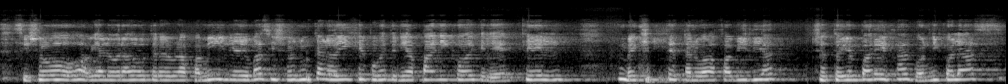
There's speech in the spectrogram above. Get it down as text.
si yo había logrado tener una familia y demás, y yo nunca lo dije porque tenía pánico de que, él me quite esta nueva familia. Yo estoy en pareja con Nicolás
